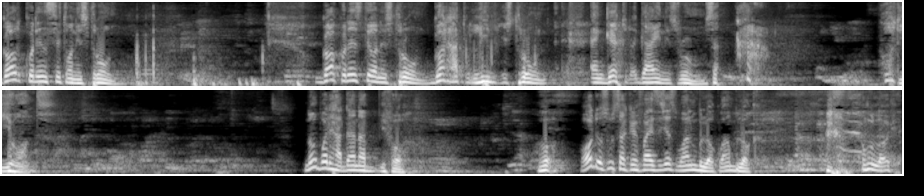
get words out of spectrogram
God couldn't sit on his throne. God couldn't stay on his throne. God had to leave his throne and get to the guy in his room. Say, ah, what do you want? Nobody had done that before. Oh, all those who sacrifice is just one block, one block, one block.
